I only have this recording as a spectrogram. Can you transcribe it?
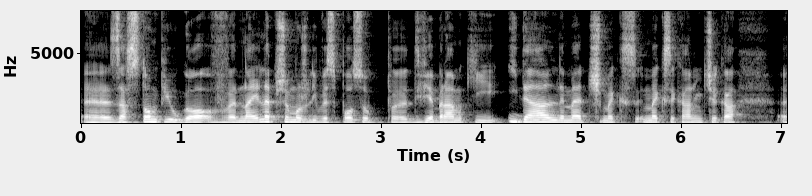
E, zastąpił go w najlepszy możliwy sposób. Dwie bramki, idealny mecz Meks Meksykańczyka. E,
